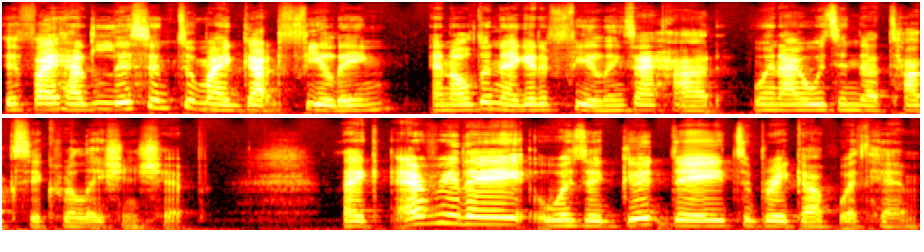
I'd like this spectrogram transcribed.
if I had listened to my gut feeling and all the negative feelings I had when I was in that toxic relationship. Like every day was a good day to break up with him.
